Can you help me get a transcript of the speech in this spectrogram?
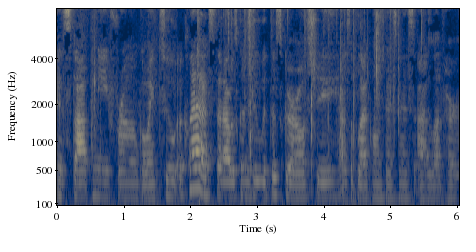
it stopped me from going to a class that i was going to do with this girl. She has a black owned business. I love her.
